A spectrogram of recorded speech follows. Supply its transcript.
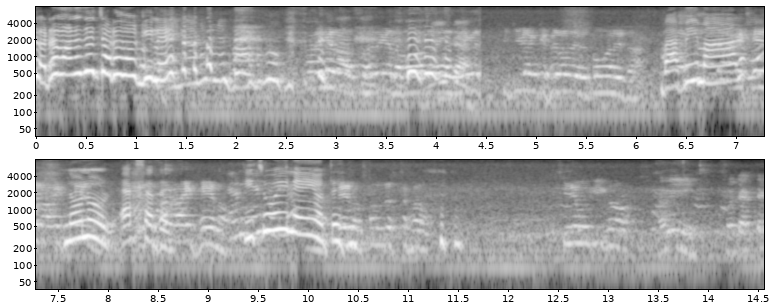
ছোট মানুষের ছোট দক্ষিণে। বাপি মার ননুর একসাথে। কিছুই নেই ওতে। একটা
